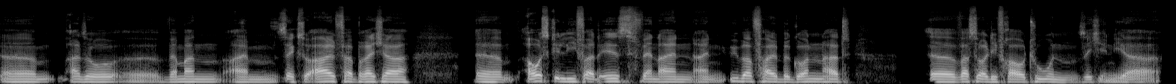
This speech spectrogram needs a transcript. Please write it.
Ähm, also äh, wenn man einem Sexualverbrecher äh, ausgeliefert ist, wenn ein, ein Überfall begonnen hat, was soll die Frau tun? Sich in ihr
